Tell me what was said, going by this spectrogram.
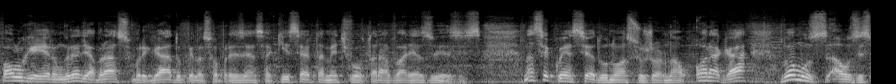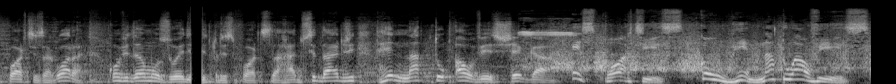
Paulo Guerreiro, um grande abraço, obrigado pela sua presença aqui, certamente voltará várias vezes. Na sequência do nosso jornal Hora H, vamos aos esportes agora. Convidamos o editor de esportes da Rádio Cidade, Renato Alves. Chega! Esportes com Renato Alves.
